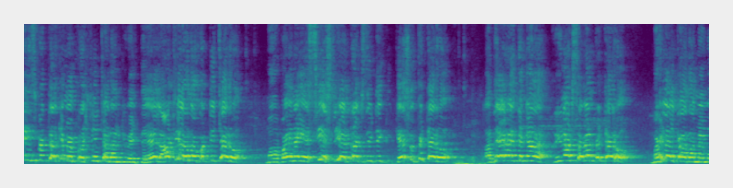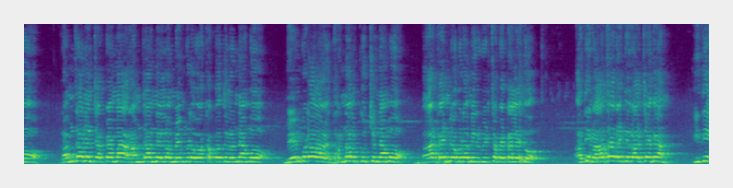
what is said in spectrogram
ఇన్స్పెక్టర్కి మేము ప్రశ్నించడానికి వెళ్తే లాఠీలతో కొట్టించారు. మా పైన ఎస్సీ ఎస్టీ అట్రాక్సిటీ కేసులు పెట్టారు. అదే విధంగా త్రీ నాట్ సెవెన్ పెట్టారు. మహిళలు కాదా మేము? రంజాన్ అని చెప్పామా? రంజాన్ నెలలో మేము కూడా ఒక్క పొద్దులు ఉన్నాము. మేము కూడా ధర్నాలు కూర్చున్నాము. ఆ టైంలో కూడా మీరు విడిచిపెట్టలేదు. అది రాజారెడ్డి రాజ్యాంగం. ఇది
